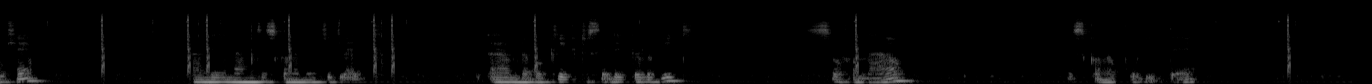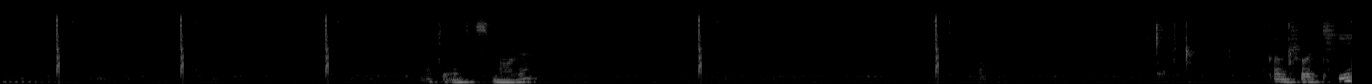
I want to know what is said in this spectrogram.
Okay. And then I'm just gonna make it like um, double click to select all of it. So for now just gonna put it there. Okay make it smaller control T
